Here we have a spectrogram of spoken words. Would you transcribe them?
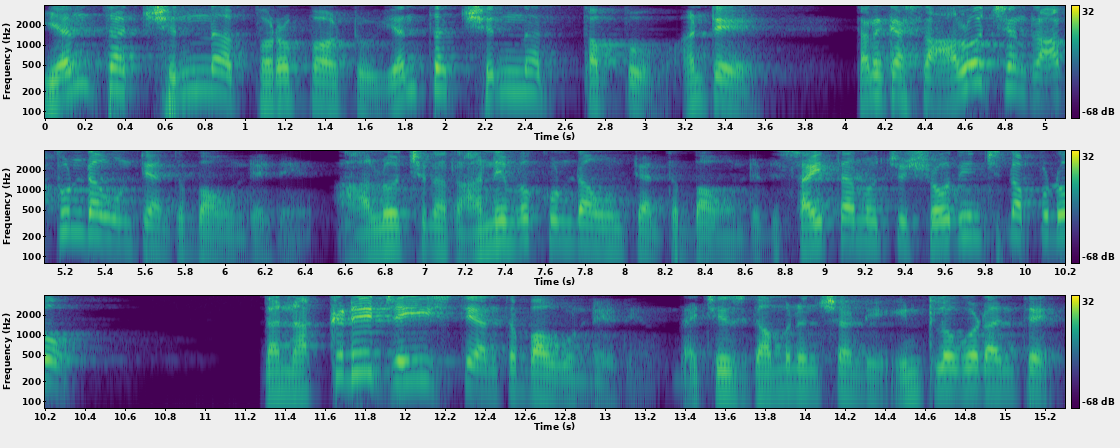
ఎంత చిన్న పొరపాటు ఎంత చిన్న తప్పు అంటే తనకి అసలు ఆలోచన రాకుండా ఉంటే ఎంత బాగుండేది. ఆలోచన రానివ్వకుండా ఉంటే ఎంత బాగుండేది. సైతాన్ వచ్చి శోధించినప్పుడు దాన్ని అక్కడే జయిస్తే ఎంత బాగుండేది. దయచేసి గమనించండి. ఇంట్లో కూడా అంతే.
